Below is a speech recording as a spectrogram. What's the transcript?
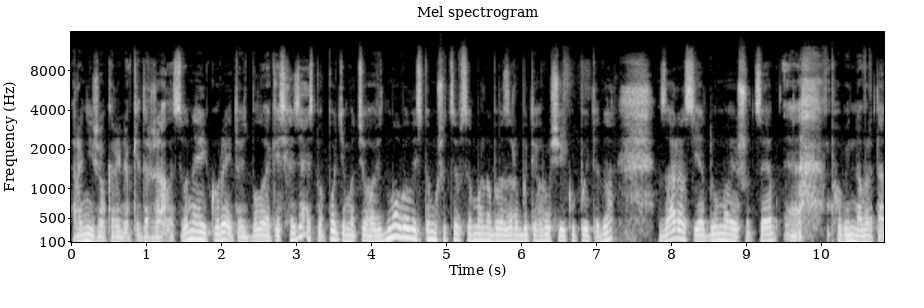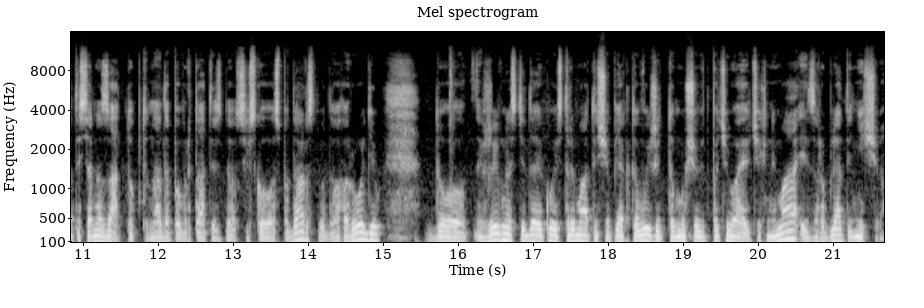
Раніше в Кирилівці держали свиней, курей, тобто було якесь хазяйство. Потім від цього відмовились, тому що це все можна було заробити гроші і купити. Да? Зараз я думаю, що це е, повинно вертатися назад. Тобто треба повертатись до сільського господарства, до огородів, до живності, до якоїсь тримати, щоб як-то вижити, тому що відпочиваючих нема і заробляти нічого.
